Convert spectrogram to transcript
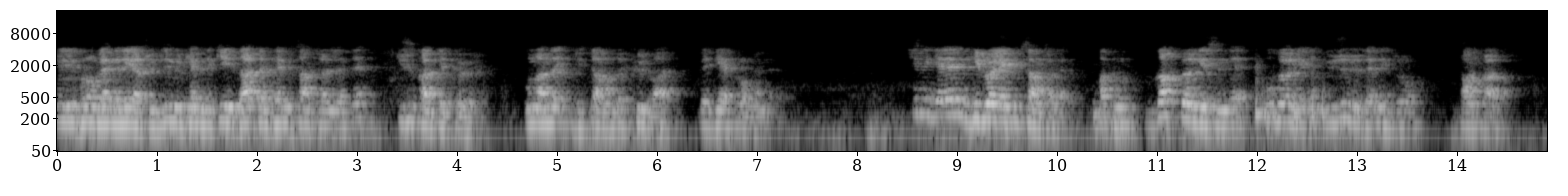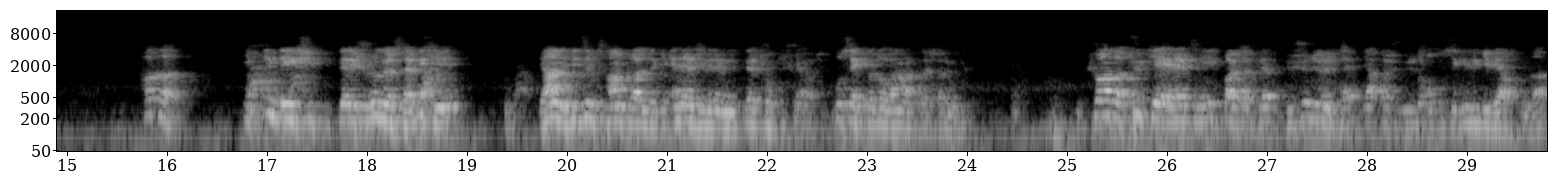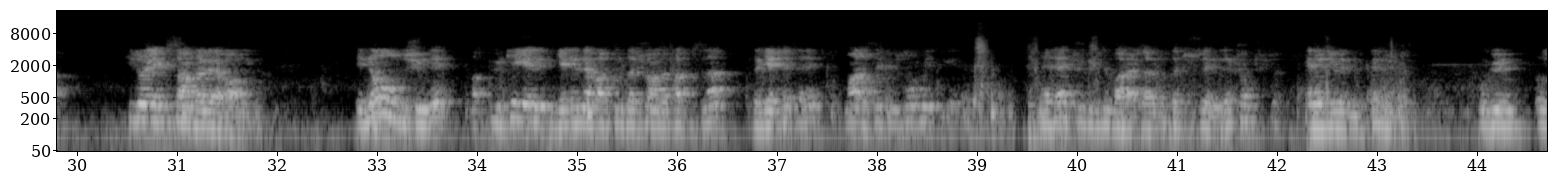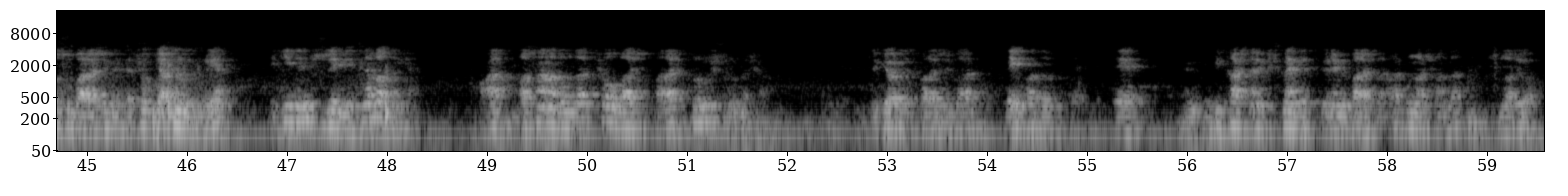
ilgili problemleri yaratıyor. Bizim ülkemizdeki zaten termik santrallerde düşük kaliteli kömür. Bunlarda ciddi anlamda kül var ve diğer problemler. Şimdi gelelim hidroelektrik santrallere. Bakın GAP bölgesinde bu bölgede yüzün üzerinde hidro santral var. Fakat iklim değişiklikleri şunu gösterdi ki yani bizim santraldeki enerji verimlilikleri çok düşmeye başladı. Bu sektörde olan arkadaşlarım bilir. Şu anda Türkiye enerjisini ilk başta düşündüğünüzde yaklaşık %38'i gibi aslında hidroelektrik santrallere bağlıydı. E ne oldu şimdi? Bak ülke gelir, gelirine baktığımızda şu anda katkısına mesela geçen sene maalesef %11 gelir. Neden? Çünkü bizim barajlarımızdaki su seviyeleri çok düştü. Enerji verimlilikleri düştü. Bugün Ilısu Barajı mesela çok yakındır buraya. E gidin su seviyesine bakın ya. Batı Anadolu'da çoğu baraj, baraj kurumuş durumda şu an. İşte Gördes Barajı var, Beypazarı, e, birkaç tane küçük menderes önemli barajlar var. Bunlar şu anda suları yok.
